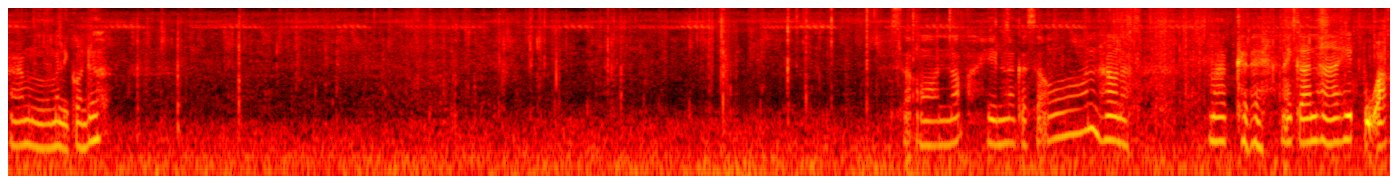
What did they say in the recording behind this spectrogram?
หาหมูมันอี ก่อนเด้อสะออนเนาะเห็นแล้วก็สะออนเฮานะมากแค่ในการหาเห็ดปวก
